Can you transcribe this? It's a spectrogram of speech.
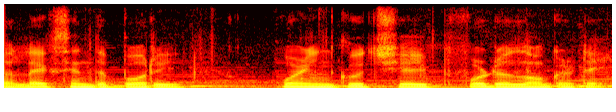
the legs and the body were in good shape for the longer day.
